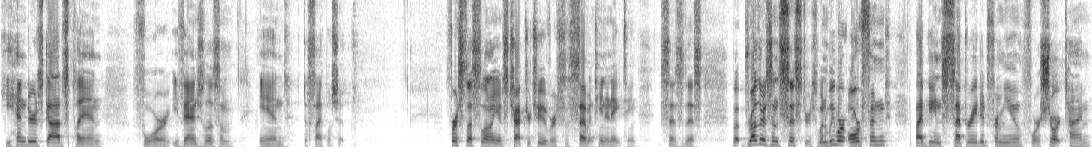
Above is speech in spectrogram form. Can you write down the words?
He hinders God's plan for evangelism and discipleship. 1 Thessalonians chapter 2 verses 17 and 18 says this, "But brothers and sisters, when we were orphaned by being separated from you for a short time,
